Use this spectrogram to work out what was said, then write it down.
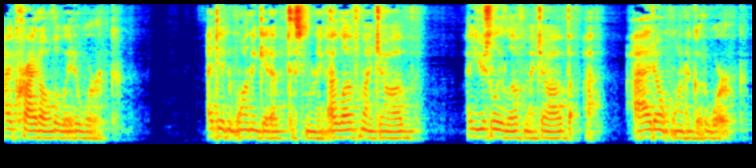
I cried all the way to work. I didn't want to get up this morning. I love my job. I usually love my job. I, I don't want to go to work.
